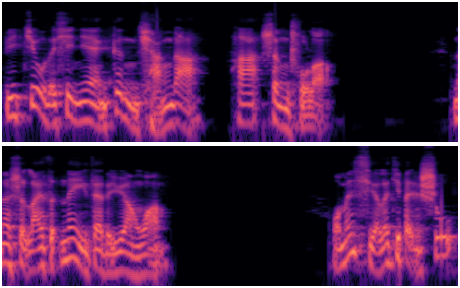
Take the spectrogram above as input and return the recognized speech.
比旧的信念更强大，它胜出了，那是来自内在的愿望。我们写了几本书，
